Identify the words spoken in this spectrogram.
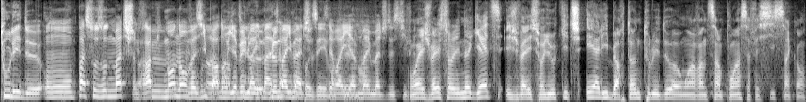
Tous les deux. On passe aux zones match rapidement. Non, vas-y, on pardon. Il y avait le, my match le my match. C'est vrai, il y a le my match de Steve. Ouais, je vais aller sur les Nuggets et je vais aller sur Jokic et Ali Burton, tous les deux à au moins 25 points. Ça fait 6,50.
